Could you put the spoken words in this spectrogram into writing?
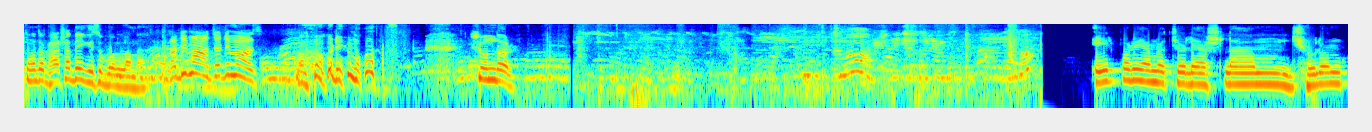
তোমাদের ভাষাতেই কিছু বললাম না। অতি মজ অতি মজ ওরে মজ। সুন্দর। এরপরে আমরা চলে আসলাম ঝুলন্ত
